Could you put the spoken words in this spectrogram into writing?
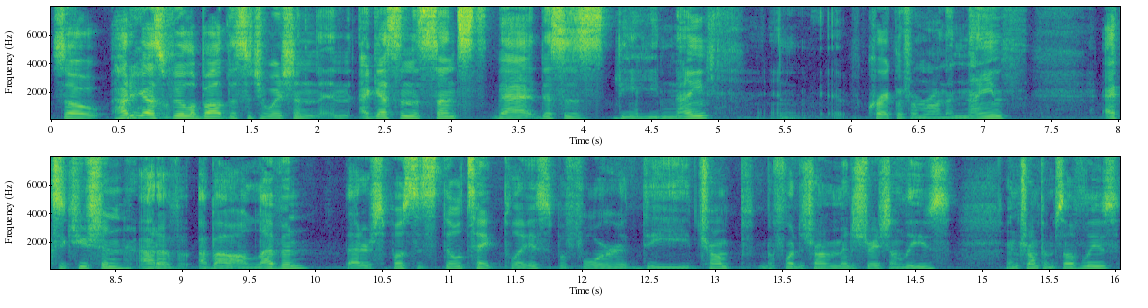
So, how do you guys feel about the situation? And I guess in the sense that this is the ninth, and uh, correct me if I'm wrong, the ninth execution out of about 11 that are supposed to still take place before the Trump before the Trump administration leaves and Trump himself leaves.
